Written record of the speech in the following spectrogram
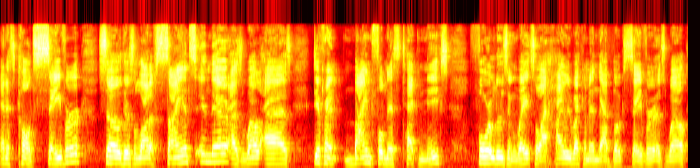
and it's called Savor. So there's a lot of science in there as well as different mindfulness techniques for losing weight, so I highly recommend that book, Savor, as well.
